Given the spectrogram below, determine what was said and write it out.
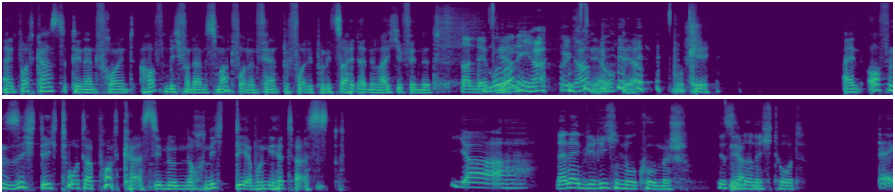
Ein Podcast, den dein Freund hoffentlich von deinem Smartphone entfernt, bevor die Polizei deine Leiche findet. Sunday Morning. ja, ja. Ja, ja, okay. Ein offensichtlich toter Podcast, den du noch nicht deabonniert hast. ja. Nein, nein, wir riechen nur komisch. Wir sind Ja. noch nicht tot. Äh,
